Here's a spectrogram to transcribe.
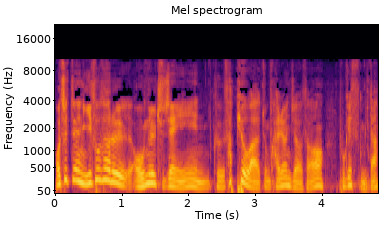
어쨌든 이 소설을 오늘 주제인 그 사표와 좀 관련지어서 보겠습니다.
